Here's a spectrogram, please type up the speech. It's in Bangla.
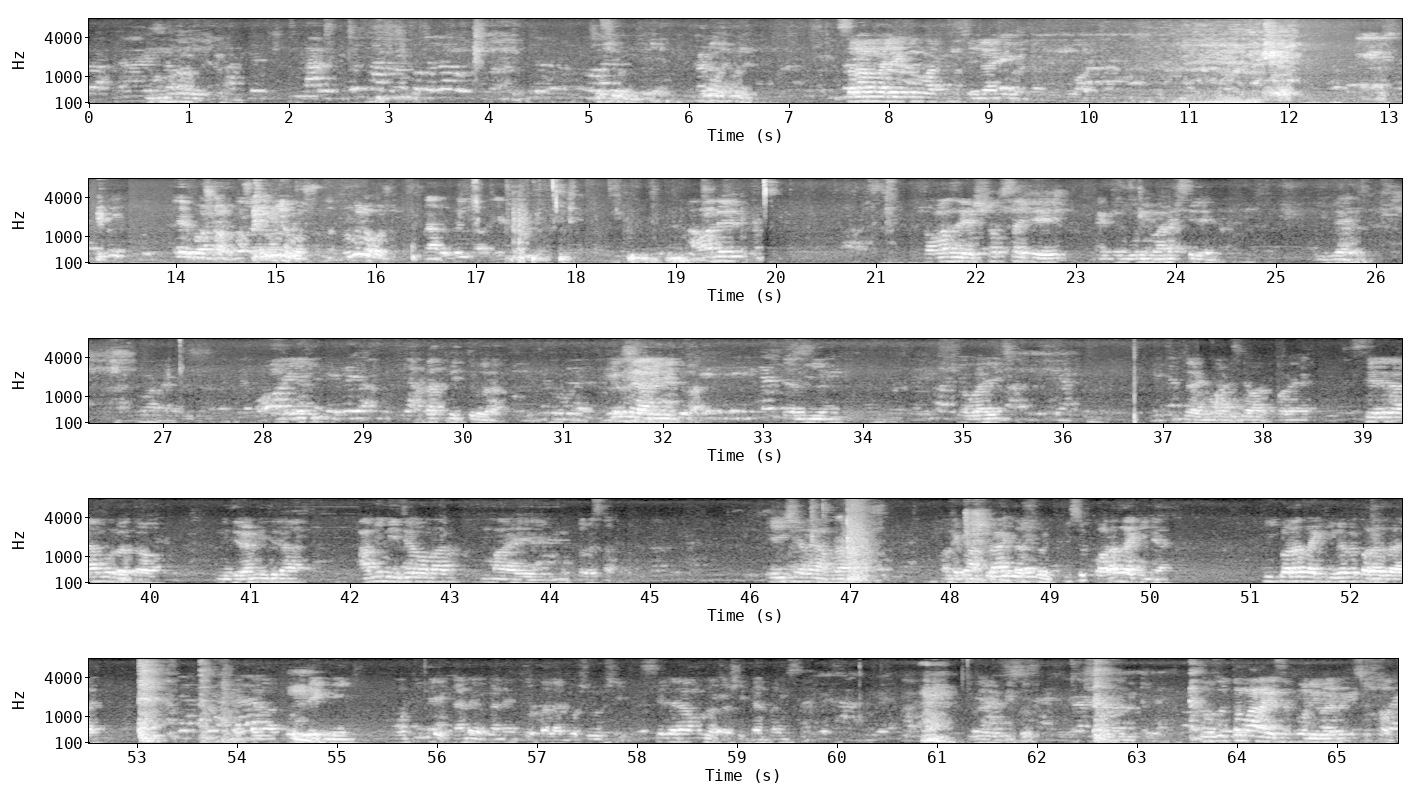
আসসালামু আলাইকুম ওয়া রুবেল আমাদের সমাজের সব সাইডে একজন গুণী মানুষ ছিলেন হঠাৎ মৃত্যু করা আমি মৃত্যু আমি সবাই যাই মাটি দেওয়ার পরে ছেলেরা মূলত নিজেরা নিজেরা আমি নিজেও আমার মায়ের মুক্ত ছাত্র এই হিসাবে আমরা অনেক কিছু করা যায় কিনা? কি করা যায়? কীভাবে করা যায়? একটা উদ্বেগ নিই। মতিলে এখানে, ওখানে দোতলায় বসে বসি ছেলেরা মূলত সিদ্ধান্ত নিচ্ছে তো মারা গেছে, পরিবারের কিছু সহযোগিতা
